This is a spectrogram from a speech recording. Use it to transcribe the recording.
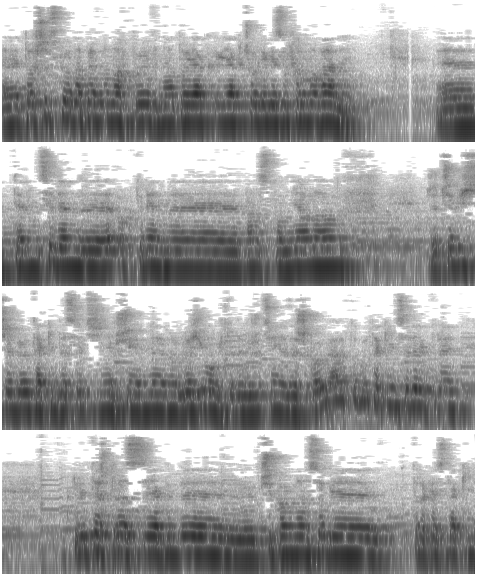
e, to wszystko na pewno ma wpływ na to, jak, jak człowiek jest informowany. E, Ten incydent, o którym e, Pan wspomniał, no, rzeczywiście był taki dosyć nieprzyjemny. No, groziło mi wtedy wyrzucenie ze szkoły, ale to był taki incydent, który, który też teraz jak gdyby przypominam sobie trochę z takim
